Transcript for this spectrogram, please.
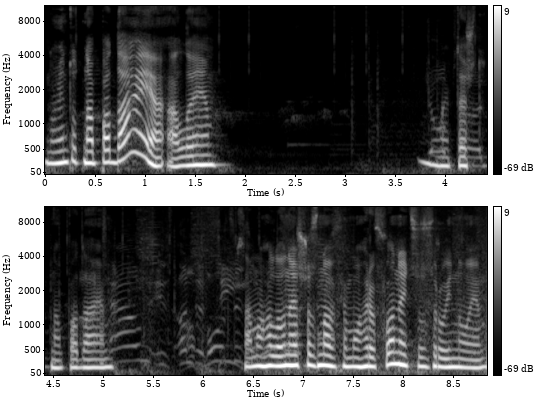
Ну, він тут нападає, але. Ми теж тут нападаємо. Саме головне, що знов йому грифоницю зруйнуємо.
